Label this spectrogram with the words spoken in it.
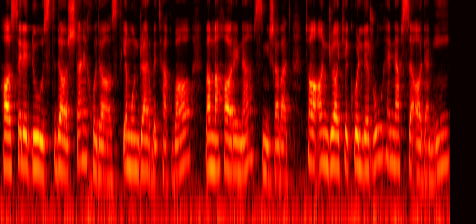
حاصل دوست داشتن خداست که منجر به تقوا و مهار نفس می شود تا آنجا که کل روح نفس آدمی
